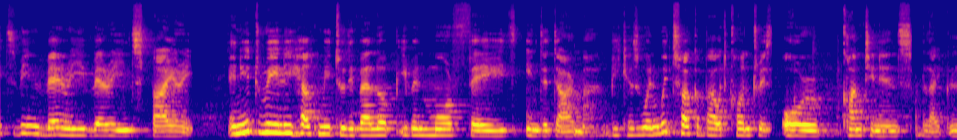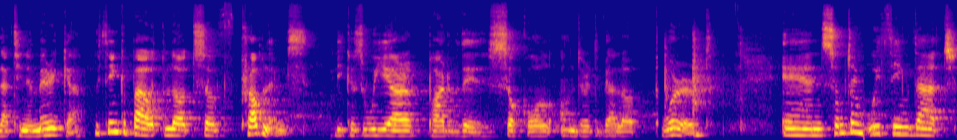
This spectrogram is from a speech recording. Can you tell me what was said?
It's been very, very inspiring. And it really helped me to develop even more faith in the Dharma. Because when we talk about countries or continents like Latin America, we think about lots of problems because we are part of the so called underdeveloped world. And sometimes we think that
